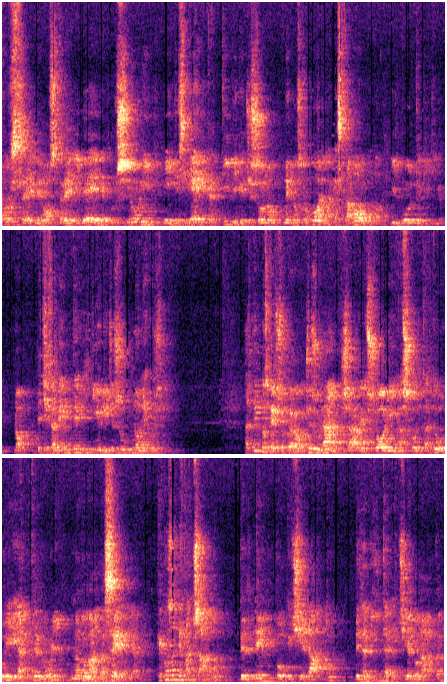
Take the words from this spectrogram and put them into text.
forse le nostre idee, le pulsioni e i desideri cattivi che ci sono nel nostro cuore, ma che stravolgono il volto di Dio. No, decisamente il Dio di Gesù non è così. Al tempo stesso però Gesù lancia ai suoi ascoltatori e anche a noi una domanda seria. Che cosa ne facciamo del tempo che ci è dato, della vita che ci è donata.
